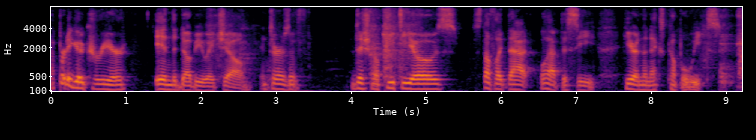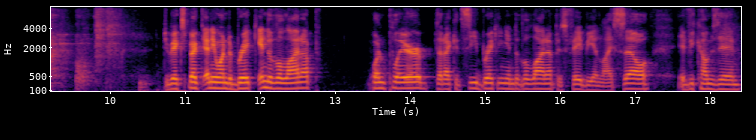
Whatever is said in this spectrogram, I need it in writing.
a pretty good career in the WHL. In terms of additional PTOs, stuff like that, we'll have to see here in the next couple weeks. Do we expect anyone to break into the lineup? One player that I could see breaking into the lineup is Fabian Lysell. If he comes in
